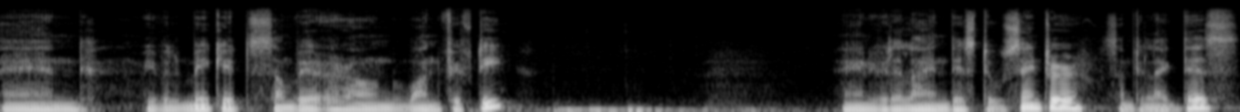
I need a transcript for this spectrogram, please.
and we will make it somewhere around 150 and we will align this to center something like this.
